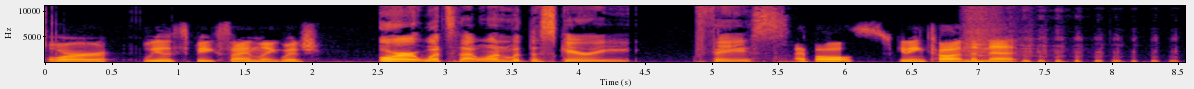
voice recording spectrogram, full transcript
Or we speak sign language. Or what's that one with the scary face? Eyeballs getting caught in the net.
